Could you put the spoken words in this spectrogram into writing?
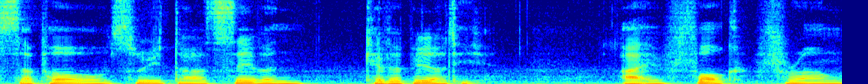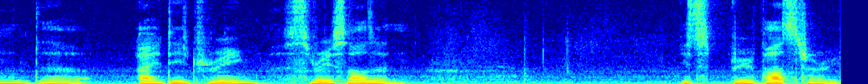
support 3.7 capability. I fork from the ID Dream 3000 its repository.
